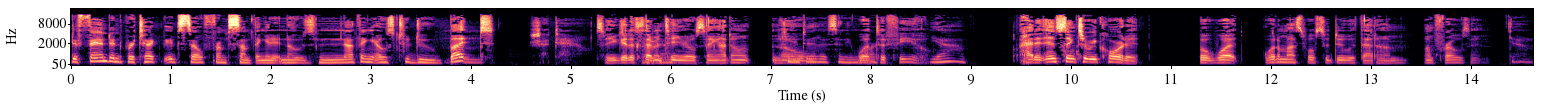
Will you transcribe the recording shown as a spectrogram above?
defend and protect itself from something, and it knows nothing else to do but Mm. shut down. So you get a 17 year old saying, "I don't know Can't do this anymore. what to feel." Yeah. I had an instinct to record it, but what what am I supposed to do with that? I'm I'm frozen. Yeah.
